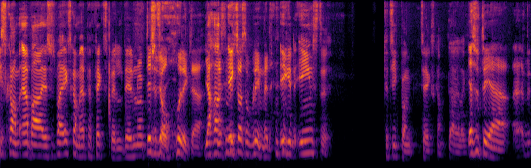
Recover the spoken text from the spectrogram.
XCOM er bare, jeg synes bare, XCOM er et perfekt spil. Det, er nok, det synes jeg overhovedet ikke, der er. Jeg har det er sådan ikke- ikke største problem med det. ikke et eneste kritikpunkt til XCOM. Der er ikke. Jeg synes, det er... øh,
